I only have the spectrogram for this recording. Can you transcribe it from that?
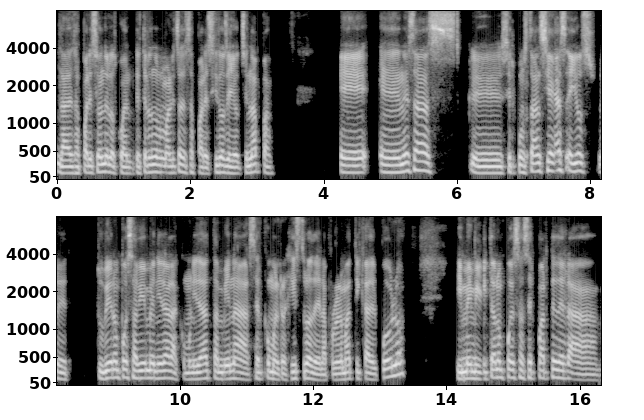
la desaparición de los 43 normalistas desaparecidos de Ayotzinapa. Eh, en esas eh, circunstancias, ellos eh, tuvieron pues a bien venir a la comunidad también a hacer como el registro de la problemática del pueblo y me invitaron pues a ser parte de la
